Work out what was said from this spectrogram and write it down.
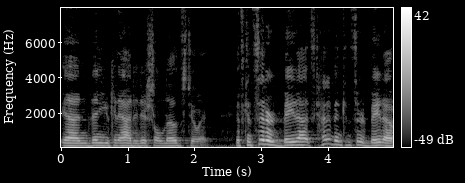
and then you can add additional nodes to it. It's considered beta. It's kind of been considered beta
